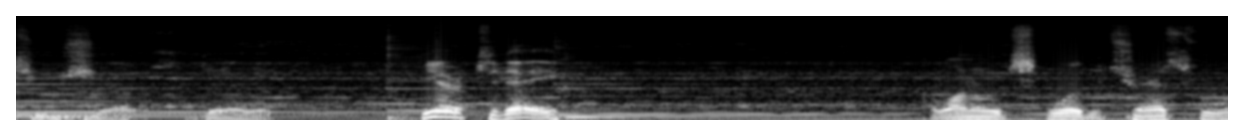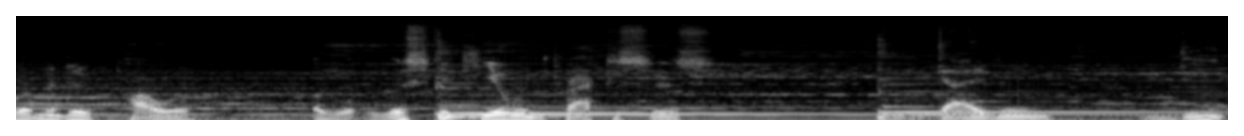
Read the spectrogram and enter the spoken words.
two shows daily. Here today, I want to explore the transformative power of holistic healing practices, diving deep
